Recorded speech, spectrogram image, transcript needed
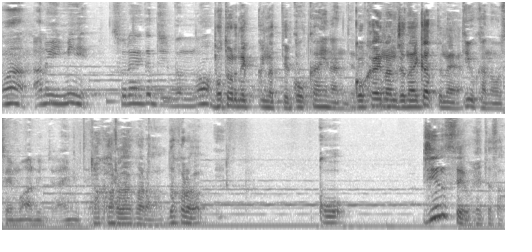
はある意味それが自分のボトルネックになってる誤解なんじゃない誤解なんじゃないかってね。っていう可能性もあるんじゃないみたいな。だからだからだからこう人生を経てさ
